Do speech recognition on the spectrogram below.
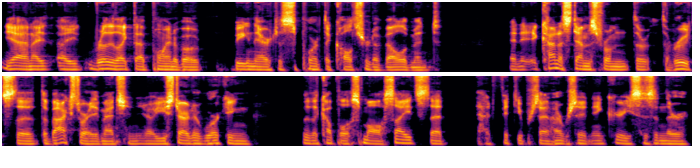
Yeah, and I I really like that point about being there to support the culture development and it, it kind of stems from the the roots, the the backstory you mentioned. You know, you started working with a couple of small sites that had fifty percent, hundred percent increases in their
